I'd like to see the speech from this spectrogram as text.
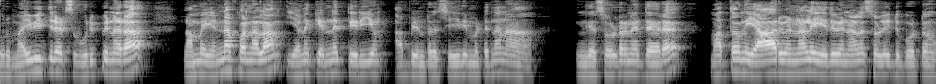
ஒரு மைவி த்ரெட்ஸ் உறுப்பினராக நம்ம என்ன பண்ணலாம் எனக்கு என்ன தெரியும் அப்படின்ற செய்தி மட்டும்தான் நான் இங்கே சொல்கிறேனே தவிர மற்றவங்க யார் வேணாலும் எது வேணாலும் சொல்லிட்டு போட்டோம்.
